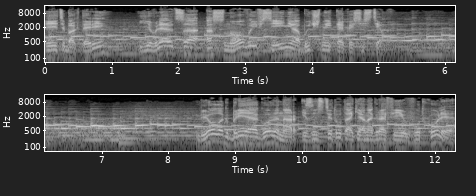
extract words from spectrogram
И эти бактерии являются основой всей необычной экосистемы. Биолог Бриа Говенар из Института океанографии в Вудхолле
